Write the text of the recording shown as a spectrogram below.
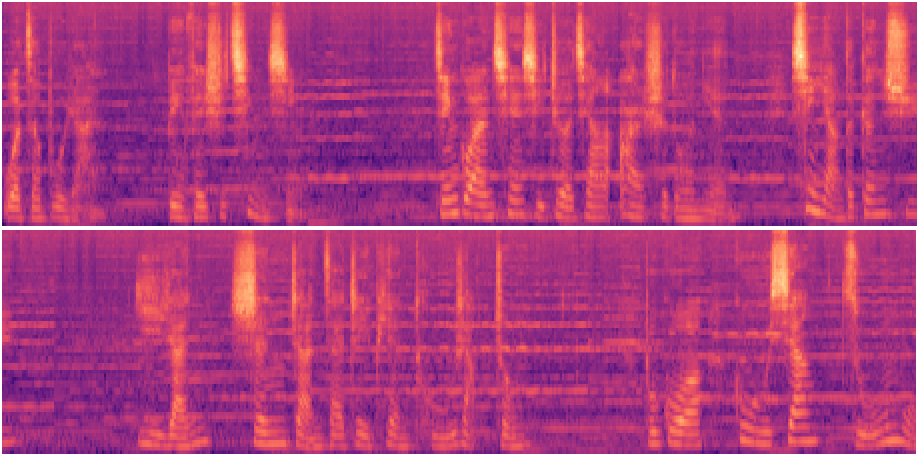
我则不然，并非是庆幸。尽管迁徙浙江二十多年，信仰的根须已然伸展在这片土壤中。不过，故乡、祖母，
